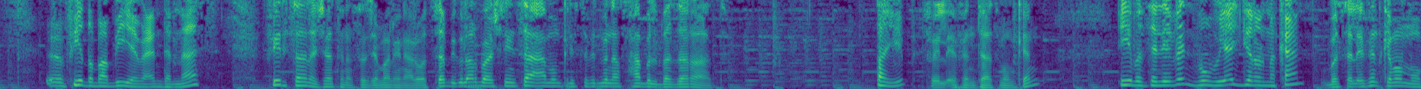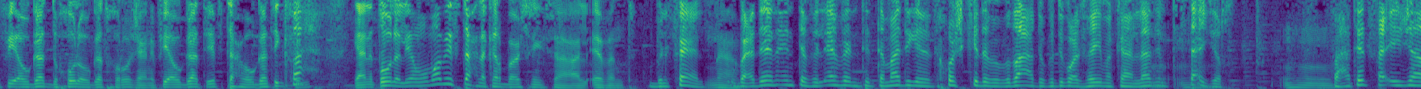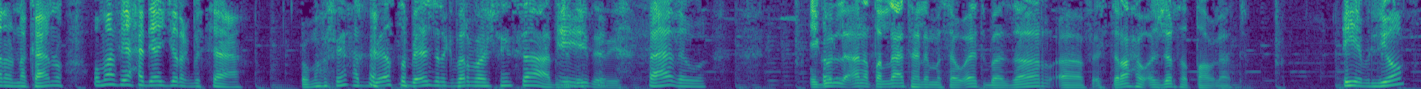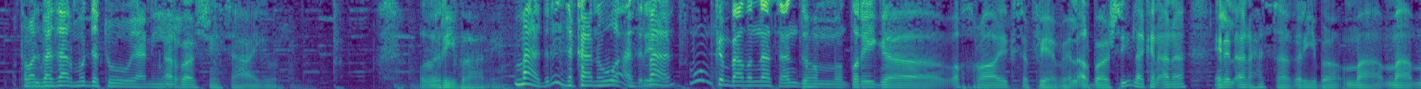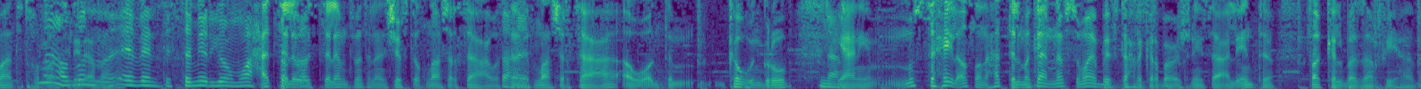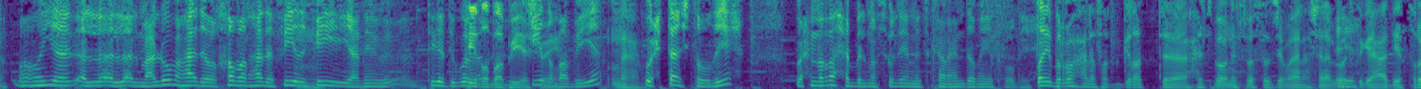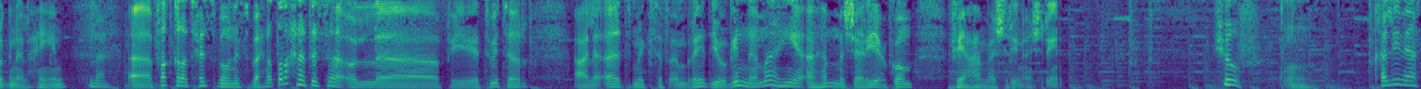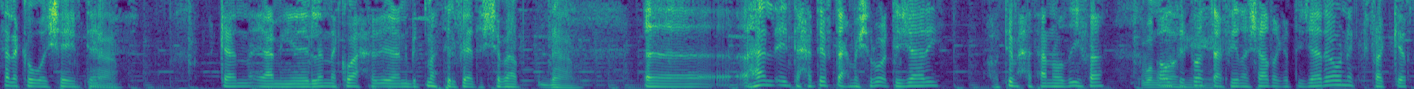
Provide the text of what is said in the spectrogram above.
في ضبابية عند الناس. في رسالة جاتنا أستاذ جمال هنا على الواتساب يقول 24 ساعة ممكن يستفيد منها أصحاب البازارات. طيب. في ال event ات ممكن؟ اي بس ال event مو بيأجر المكان؟ بس ال event كمان مو في أوقات دخول واوقات خروج يعني في أوقات يفتح وأوقات يقفل. صح. يعني طول اليوم هو ما بيفتح لك 24 ساعة ال event بالفعل. نعم. وبعدين أنت في ال event أنت ما تقدر تخش كده ببضاعتك وتقعد في أي مكان لازم تستأجر. مهم. فحتدفع إيجار المكان وما في أحد يأجرك بالساعة. وما في أحد أصلا بيأجرك ب 24 ساعة دي. جديدة دي. فهذا هو. يقول أنا طلعتها لما سويت بازار آه، في استراحة وأجرت الطاولات. هي باليوم؟ طبعا البازار مدته يعني 24 ساعة يقول. غريبة هذه ما أدري إذا كان هو أدري. كسبان ممكن بعض الناس عندهم طريقة أخرى يكسب فيها بال 24 لكن أنا إلى الآن أحسها غريبة ما ما ما تدخل ما أظن للأمانة event تستمر يوم واحد حتى لو فقط. استلمت مثلا شفت 12 ساعة والثاني صحيح. 12 ساعة أو أنت مكون group نعم. يعني مستحيل أصلا حتى المكان نفسه ما يبي يفتح لك 24 ساعة اللي أنت فك البازار فيه هذا وهي ال- ال- المعلومة هذا والخبر هذا في في يعني تقدر تقول في ضبابية في شوي. ضبابيه نعم. ويحتاج توضيح وإحنا نرحب بالمسؤولين اذا كان عندهم أي توضيح. طيب نروح على فقرة آه، حسبة ونسبة أستاذ جمال عشان الوقت إيه. قاعد يسرقنا الحين. نعم. آه، فقرة حسبة ونسبة. إحنا طرحنا تساؤل آه، في تويتر على at ميكس إف إم راديو. قلنا ما هي أهم مشاريعكم في عام 2020 شوف مم. خليني أسألك أول شيء أنت نعم. كان يعني لأنك واحد يعني بتمثل فئة الشباب. نعم. هل انت حتفتح مشروع تجاري أو تبحث عن وظيفة والله أو تتوسع في نشاطك التجاري أو انك تفكر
